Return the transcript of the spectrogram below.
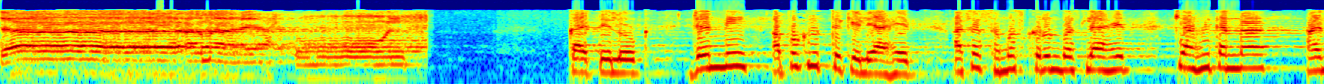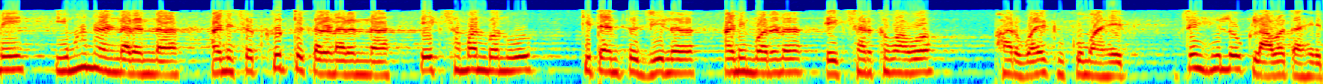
ساء ما يحكمون काय ते लोक ज्यांनी अपकृत्य केले आहेत असा समज करून बसले आहेत की आम्ही त्यांना आणि इमान आणणाऱ्यांना आणि सत्कृत्य करणाऱ्यांना एक समान बनवू की त्यांचं जिणं आणि मरणं एकसारखं व्हावं? फार वाईट हुकूम आहेत जे हे लोक लावत आहेत.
